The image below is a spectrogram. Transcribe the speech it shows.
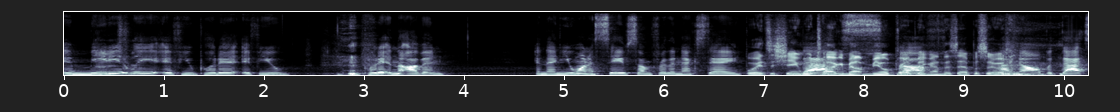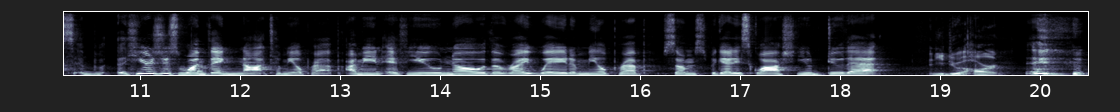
immediately if you put it, if you put it in the oven, and then you want to save some for the next day. Boy, it's a shame we're talking about meal prepping stuff- on this episode. I know, but that's here's just one thing not to meal prep. I mean, if you know the right way to meal prep some spaghetti squash, you do that. and you do it hard.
